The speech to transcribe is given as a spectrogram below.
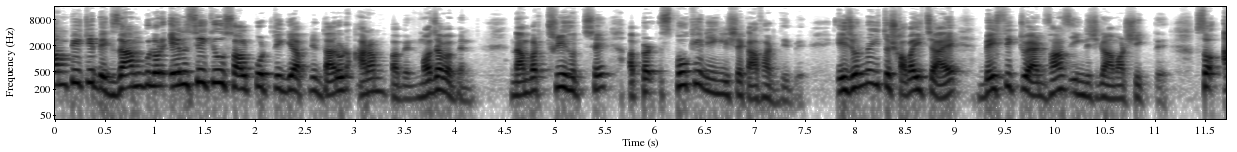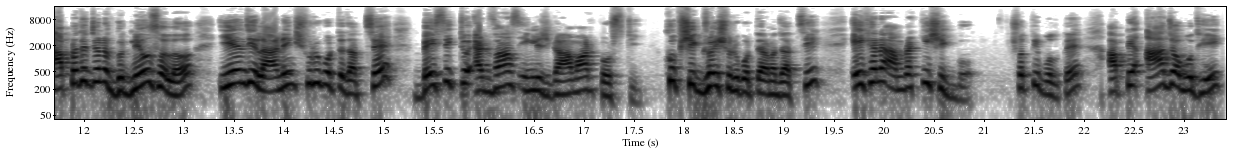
কম্পিটিভ এক্সামগুলোর এমসিকিউ সলভ করতে গিয়ে আপনি দারুণ আরাম পাবেন, মজা পাবেন। নাম্বার থ্রি হচ্ছে, আপনার স্পোকেন ইংলিশে কাভার দিবে। এই জন্যই তো সবাই চায় basic to advance English grammar শিখতে। সো আপনাদের জন্য গুড নিউজ হলো ইএনজি লার্নিং শুরু করতে যাচ্ছে basic to advance English grammar কোর্সটি খুব শীঘ্রই শুরু করতে আমরা যাচ্ছি। এইখানে আমরা কি শিখব? সত্যি বলতে, আপনি আজ অবধি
